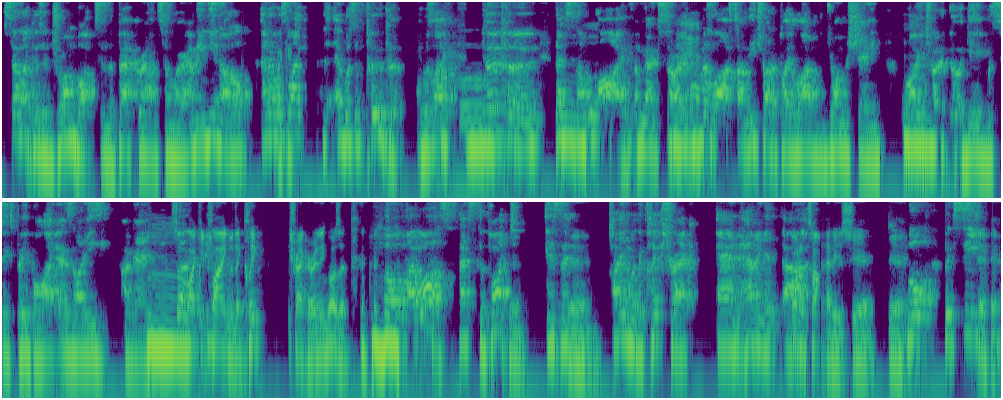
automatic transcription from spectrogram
sound like there's a drum box in the background somewhere. I mean, you know, and it was like it was a poo poo. It was like poo poo. That's not live. I'm going, sorry. Yeah. When was the last time you tried to play live with a drum machine while you try to do a gig with six people? Like that's not easy. Okay. it's not like you're playing with a click track or anything, was it? well, I was. That's the point. Is that Yeah. playing with a click track and having it uh, On a time, that is, yeah, yeah. Well, but see, Yeah.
